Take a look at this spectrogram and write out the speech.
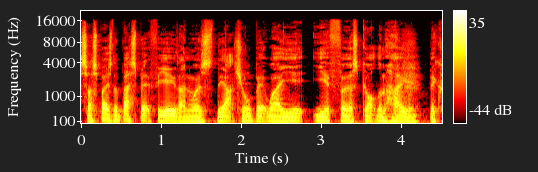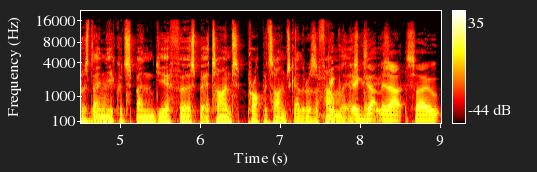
So I suppose the best bit for you then was the actual bit where you, you first got them home because then Yeah. you could spend your first bit of time, proper time together as a family. Ex- exactly that. So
